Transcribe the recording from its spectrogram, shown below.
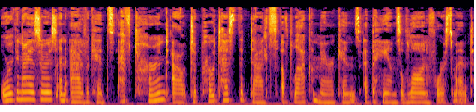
organizers and advocates have turned out to protest the deaths of Black Americans at the hands of law enforcement.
